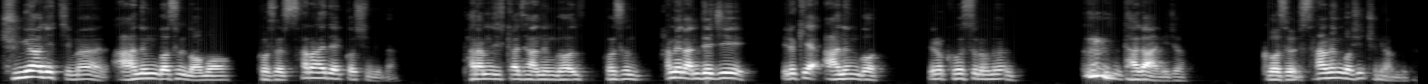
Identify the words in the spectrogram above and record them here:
중요하겠지만 아는 것을 넘어 그것을 살아야 될 것입니다. 바람직하지 않은 것, 그것은 하면 안 되지 이렇게 아는 것, 이런 그것으로는 다가 아니죠. 그것을 사는 것이 중요합니다.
